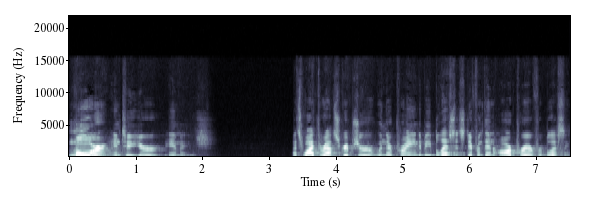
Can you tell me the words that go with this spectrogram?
more into your image. That's why throughout Scripture, when they're praying to be blessed, it's different than our prayer for blessing.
